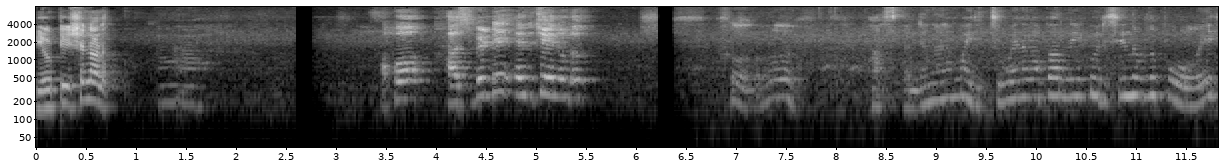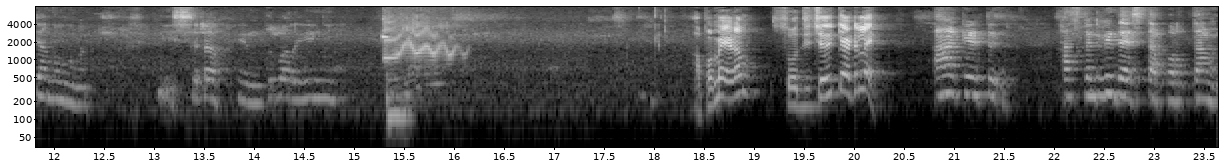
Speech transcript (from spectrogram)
ബ്യൂട്ടീഷ്യൻ ആണ്. ആ, ആ. അപ്പോ ഹസ്ബൻഡ് എന്ത് ചെയ്യുന്നുണ്ട്? ഹസ്ബൻഡ് എന്നാലും മരിച്ചു പോയെന്നൊക്കെ പറഞ്ഞ് ഈ കുരിശിൽ നിന്ന് ഇവിടുന്ന് പോയില്ല തോന്നുന്നു. ഈശ്വര എന്ത് പറയും ഇനി? അപ്പൊ മേഡം ശ്രദ്ധിച്ചത് കേട്ടില്ലേ? ആ കേട്ട്. ഹസ്ബൻഡ് വിദേശത്താ പുറത്താണ്.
